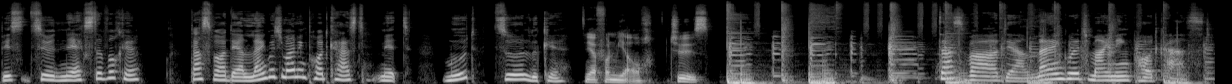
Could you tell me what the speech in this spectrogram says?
Bis zur nächsten Woche. Das war der Language Mining Podcast mit Mut zur Lücke. Ja, von mir auch. Tschüss. Das war der Language Mining Podcast.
